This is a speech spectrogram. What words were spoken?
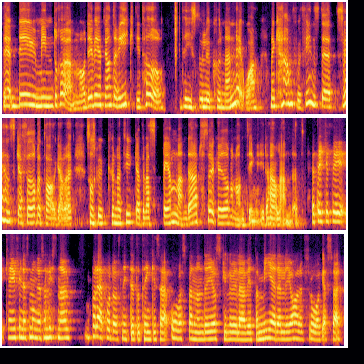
Det, det är ju min dröm och det vet jag inte riktigt hur vi skulle kunna nå. Men kanske finns det svenska företagare som skulle kunna tycka att det var spännande att försöka göra någonting i det här landet. Jag tänker att det kan ju finnas många som lyssnar på det här poddavsnittet och tänker så här, åh vad spännande, jag skulle vilja veta mer eller jag har en fråga så där.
